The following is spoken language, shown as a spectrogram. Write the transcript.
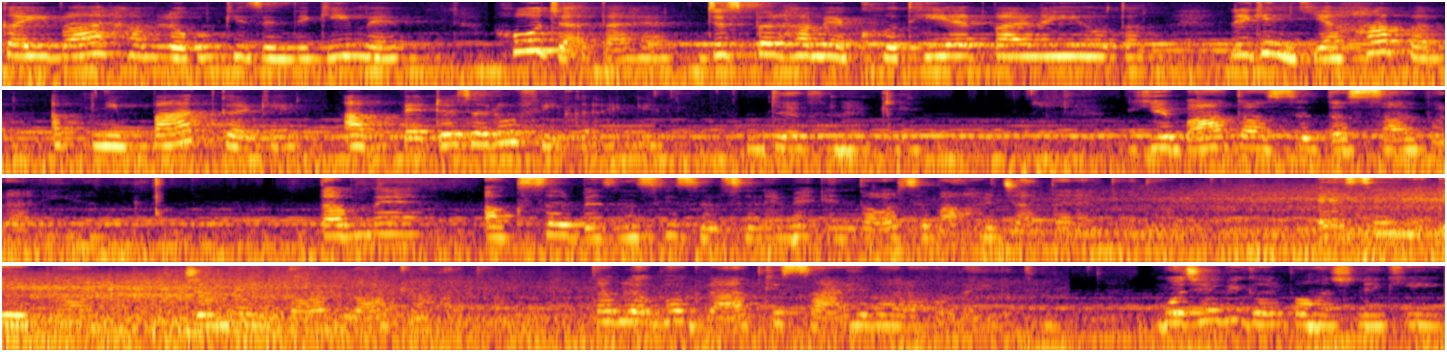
कई बार हम लोगों की ज़िंदगी में हो जाता है, जिस पर हमें खुद ही एतबार नहीं होता। लेकिन यहाँ पर अपनी बात करके आप बेटर ज़रूर फील करेंगे। डेफिनेटली ये बात आज से दस साल पुरानी है। तब मैं अक्सर बिज़नेस के सिलसिले में इंदौर से बाहर जाता रहता था। ऐसे ही एक बार जब मैं इंदौर लौट रहा था, तब लगभग रात के साढ़े बारह हो मुझे भी घर पहुँचने की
